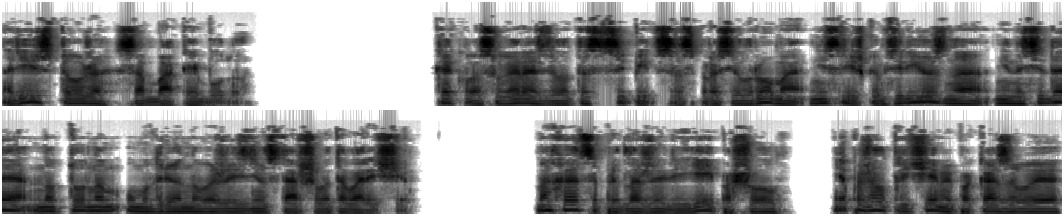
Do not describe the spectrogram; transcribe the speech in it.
Надеюсь, тоже собакой буду. «Как вас угораздило-то сцепиться?» — спросил Рома, не слишком серьезно, не наседая, но тоном умудренного жизнью старшего товарища. Махаться предложили, я и пошел. Я пожал плечами, показывая,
